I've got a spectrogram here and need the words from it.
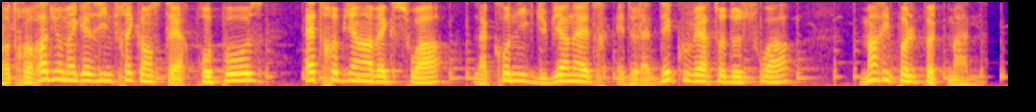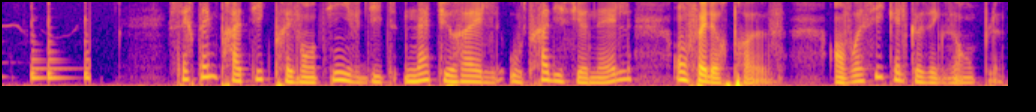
Votre radio-magazine Fréquence Terre propose Être bien avec soi, la chronique du bien-être et de la découverte de soi, Marie-Paul Putman. Certaines pratiques préventives dites naturelles ou traditionnelles ont fait leurs preuves. En voici quelques exemples.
